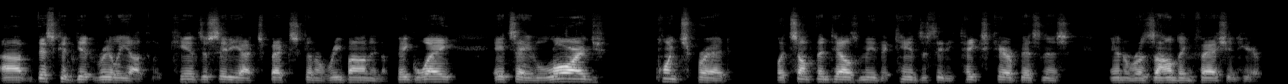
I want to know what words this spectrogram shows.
Uh, this could get really ugly. Kansas City, I expect, is going to rebound in a big way. It's a large point spread, but something tells me that Kansas City takes care of business in a resounding fashion here.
